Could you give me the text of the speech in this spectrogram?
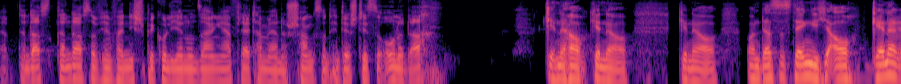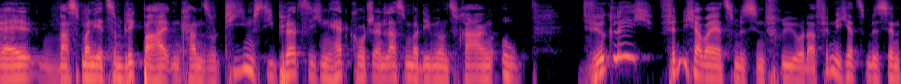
Ja, dann darfst, dann darfst du auf jeden Fall nicht spekulieren und sagen, ja, vielleicht haben wir eine Chance und hinterher stehst du ohne da. Genau, genau, genau. Und das ist, denke ich, auch generell, was man jetzt im Blick behalten kann. So Teams, die plötzlich einen Headcoach entlassen, bei dem wir uns fragen, oh, wirklich? Finde ich aber jetzt ein bisschen früh oder finde ich jetzt ein bisschen,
